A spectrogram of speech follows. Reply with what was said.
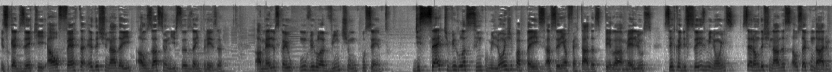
Isso quer dizer que a oferta é destinada aí aos acionistas da empresa. A Melius caiu 1,21%. De 7,5 milhões de papéis a serem ofertadas pela Melius, cerca de 6 milhões serão destinadas ao secundário.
